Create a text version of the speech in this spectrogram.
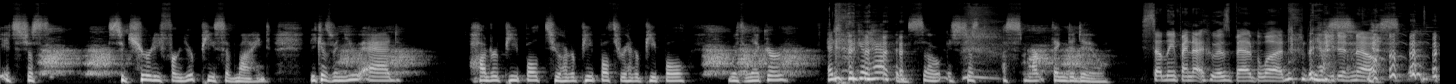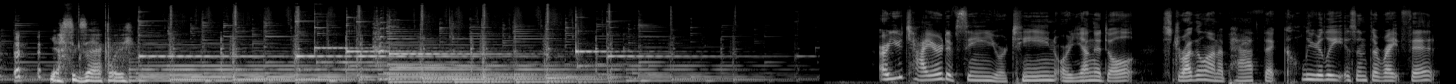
it's just security for your peace of mind. Because when you add 100 people, 200 people, 300 people with liquor, anything can happen. so it's just a smart thing to do. Suddenly find out who has bad blood that yes, you didn't know. Yes. Yes, exactly. Are you tired of seeing your teen or young adult struggle on a path that clearly isn't the right fit?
